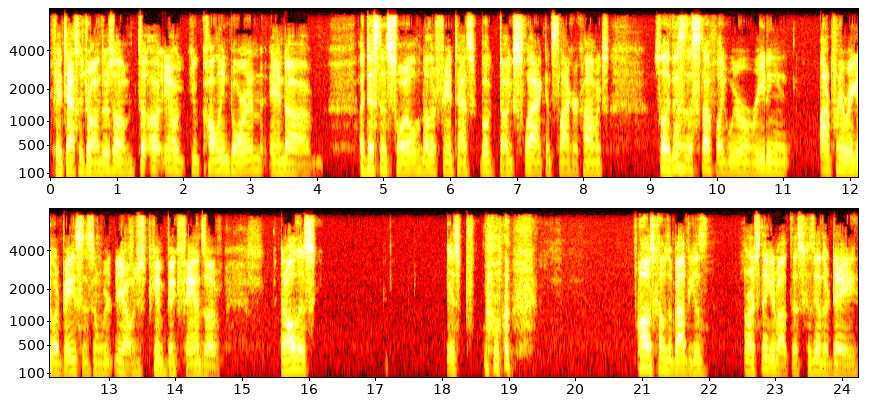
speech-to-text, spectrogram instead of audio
Fantastic drawn. There's um uh, you know Colleen Doran and uh, A Distant Soil, another fantastic book. Doug Slack and Slacker Comics. So like this is the stuff like we were reading on a pretty regular basis, and we you know just became big fans of. And all this is all this comes about because or I was thinking about this because the other day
